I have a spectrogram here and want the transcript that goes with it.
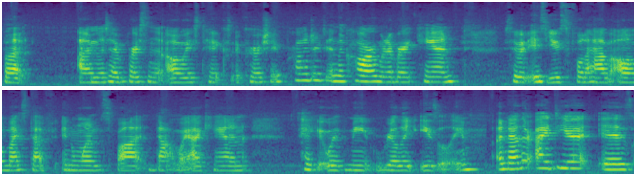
but I'm the type of person that always takes a crochet project in the car whenever I can. So it is useful to have all of my stuff in one spot. That way I can take it with me really easily. Another idea is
